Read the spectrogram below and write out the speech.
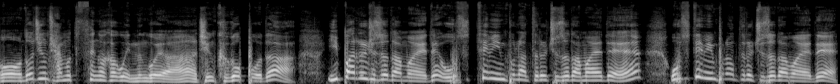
어 너 지금 잘못 생각하고 있는 거야. 지금 그것보다 이빨을 주워 담아야 돼. 오스템 임플란트를 주워 담아야 돼. 오스템 임플란트를 주워 담아야 돼.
